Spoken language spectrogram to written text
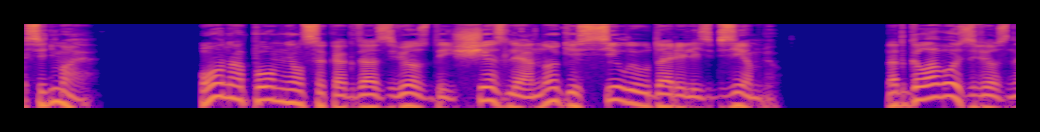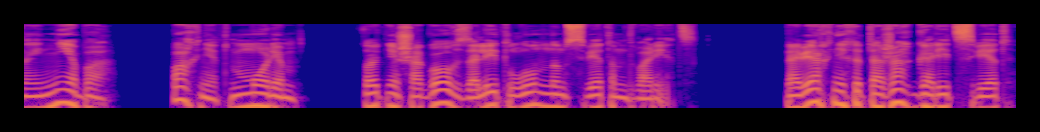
7. Он опомнился, когда звезды исчезли, а ноги с силой ударились в землю. Над головой звездное небо, пахнет морем, сотни шагов залит лунным светом дворец. На верхних этажах горит свет,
